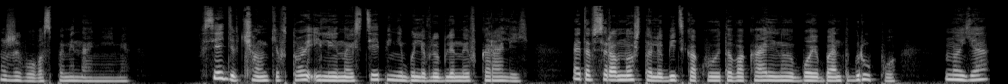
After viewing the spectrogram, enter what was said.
живу воспоминаниями. Все девчонки в той или иной степени были влюблены в королей. Это все равно, что любить какую-то вокальную бой-бенд-группу. Но я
